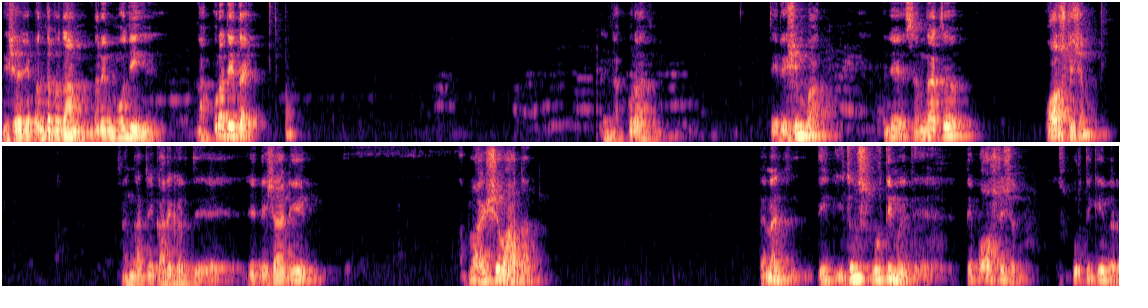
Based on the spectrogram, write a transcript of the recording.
देशाचे पंतप्रधान नरेंद्र मोदी नागपुरात येत आहेत. आणि नागपुरात ते रेशीमबाग म्हणजे संघाचं पॉवर स्टेशन संघाचे कार्यकर्ते जे देशासाठी आपलं आयुष्य वाहतात. त्यांना ती इथून स्फूर्ती मिळते. ते पॉवर स्टेशन स्फूर्ती केंद्र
